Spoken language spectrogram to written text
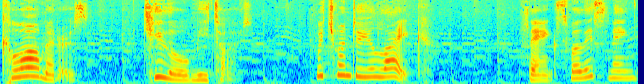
Kilometers. Kilometers. Which one do you like? Thanks for listening.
